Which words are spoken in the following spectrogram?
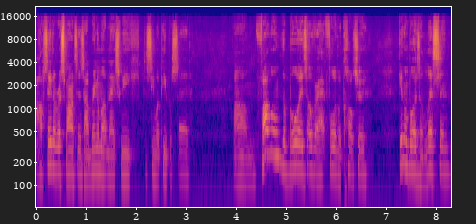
I'll say the responses. I'll bring them up next week to see what people said. Um, follow the boys over at For the Culture. Give them boys a listen.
